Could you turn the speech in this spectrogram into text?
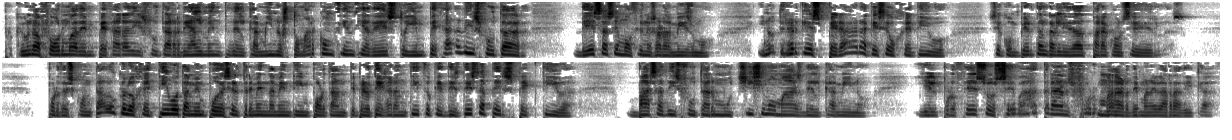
porque una forma de empezar a disfrutar realmente del camino es tomar conciencia de esto y empezar a disfrutar de esas emociones ahora mismo y no tener que esperar a que ese objetivo se convierta en realidad para conseguirlas. Por descontado que el objetivo también puede ser tremendamente importante, pero te garantizo que desde esa perspectiva vas a disfrutar muchísimo más del camino y el proceso se va a transformar de manera radical.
